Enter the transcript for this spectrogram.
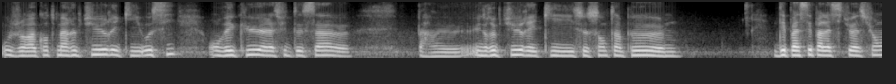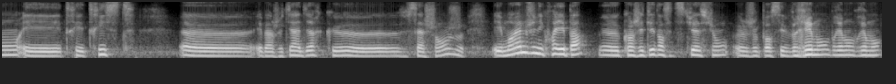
où je raconte ma rupture et qui aussi ont vécu à la suite de ça euh, ben, une rupture et qui se sentent un peu dépassés par la situation et très tristes euh, et ben je tiens à dire que euh, ça change. Et moi-même, je n'y croyais pas euh, quand j'étais dans cette situation. Euh, je pensais vraiment, vraiment, vraiment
